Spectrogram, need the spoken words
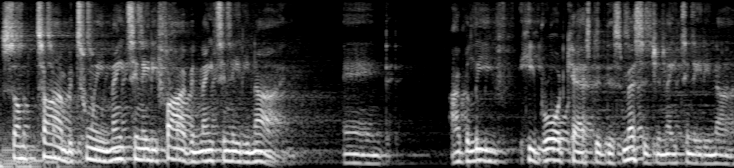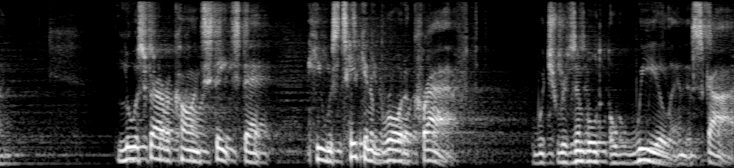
Sometime between 1985 and 1989, and I believe he broadcasted this message in 1989. Louis Farrakhan states that he was taking abroad a craft which resembled a wheel in the sky,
